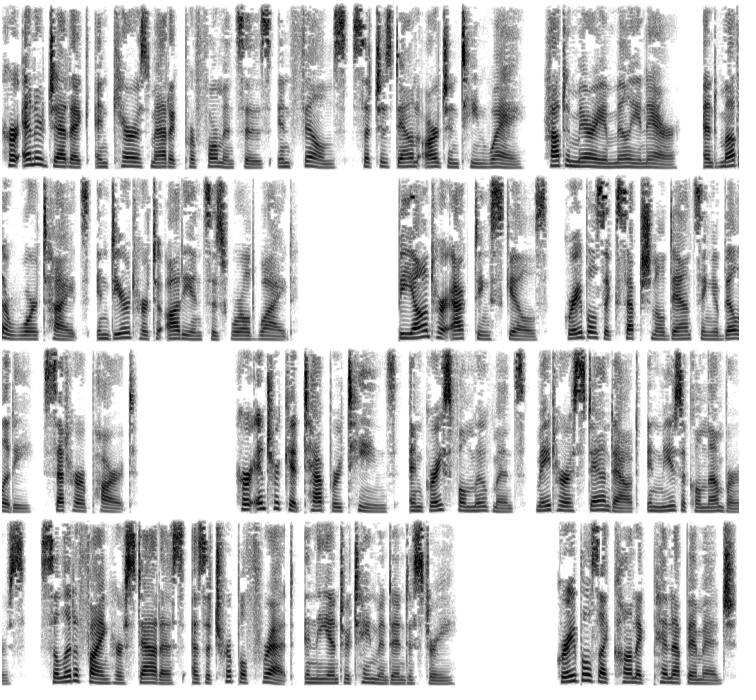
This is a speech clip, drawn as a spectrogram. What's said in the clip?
Her energetic and charismatic performances in films such as Down Argentine Way, How to Marry a Millionaire, and Mother Wore Tights endeared her to audiences worldwide. Beyond her acting skills, Grable's exceptional dancing ability set her apart. Her intricate tap routines and graceful movements made her a standout in musical numbers, solidifying her status as a triple threat in the entertainment industry. Grable's iconic pin-up image,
